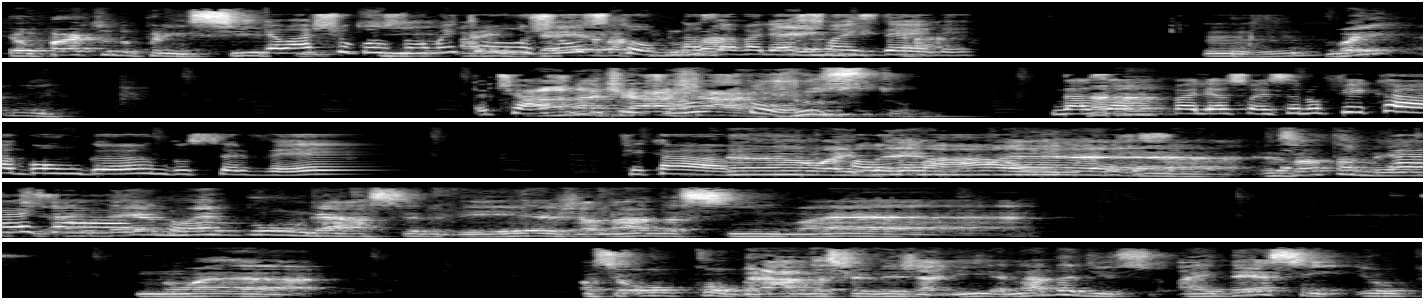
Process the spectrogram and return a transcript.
Eu parto do princípio. Eu acho o Guzon muito justo coluna nas é avaliações dele. Uhum. Oi, Ani? Eu te acho Ana muito te acha justo. Nas É. avaliações, você não fica gongando cerveja, fica Não, a falando ideia mal. não coisa assim. é. Exatamente. É, a ideia não é gongar a cerveja, nada assim, não é. Não é. assim, ou cobrar da cervejaria, nada disso. A ideia é assim: eu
